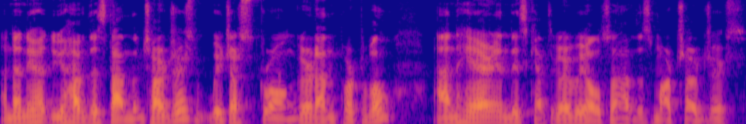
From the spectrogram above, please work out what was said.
And then you, ha you have the standard chargers, which are stronger than portable. And here in this category, we also have the smart chargers.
